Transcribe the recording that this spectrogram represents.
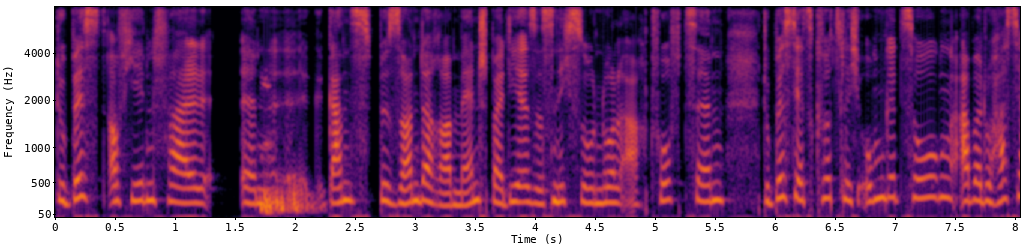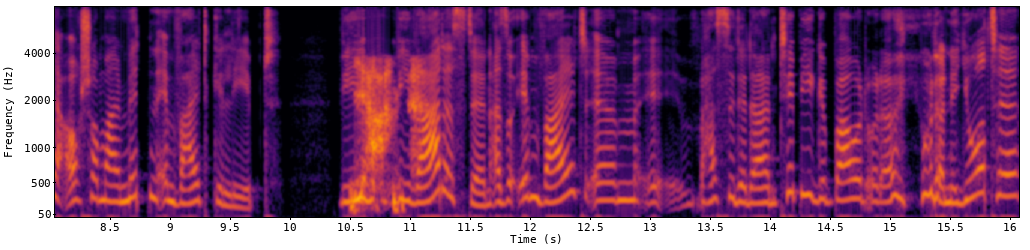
Du bist auf jeden Fall ein äh, ganz besonderer Mensch. Bei dir ist es nicht so 0815. Du bist jetzt kürzlich umgezogen, aber du hast ja auch schon mal mitten im Wald gelebt. Wie, ja. wie war das denn? Also im Wald, ähm, äh, hast du dir da ein Tippi gebaut oder, oder eine Jurte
